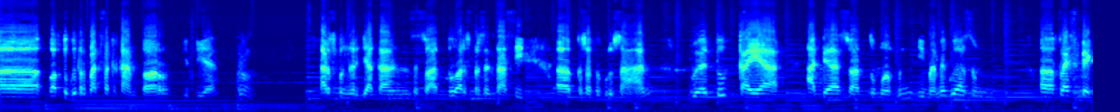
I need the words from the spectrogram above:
Eh, waktu gue terpaksa ke kantor gitu ya. Harus mengerjakan sesuatu harus presentasi eh, ke suatu perusahaan gue tuh kayak ada suatu momen di mana gue langsung eh, flashback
